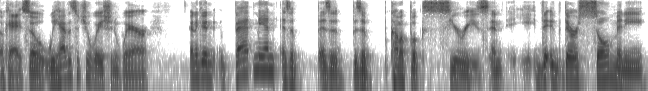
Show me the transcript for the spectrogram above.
Okay, so we have the situation where, and again, Batman is a is a is a comic book series, and th- there are so many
